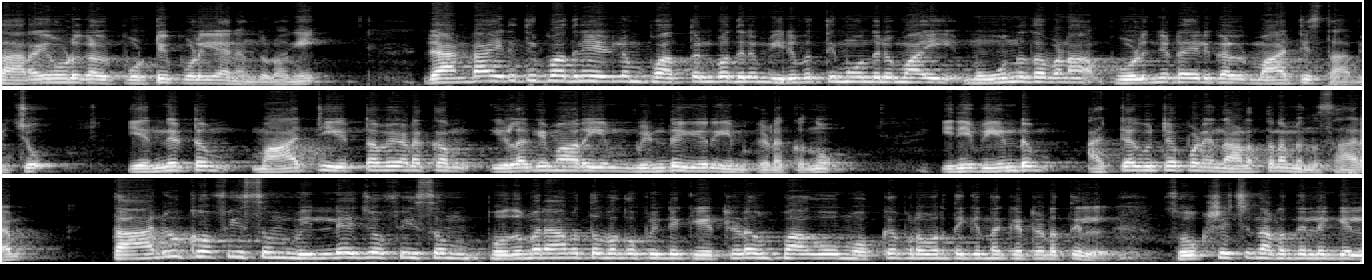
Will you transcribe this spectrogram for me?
തറയോടുകൾ പൊട്ടിപ്പൊളിയാനും തുടങ്ങി. രണ്ടായിരത്തി പതിനേഴിലും പത്തൊൻപതിലും ഇരുപത്തിമൂന്നിലുമായി മൂന്ന് തവണ പൊളിഞ്ഞ ടൈലുകൾ മാറ്റി സ്ഥാപിച്ചു. എന്നിട്ടും മാറ്റിയിട്ടവയടക്കം ഇളകിമാറിയും വിണ്ടുകീറിയും കിടക്കുന്നു. ഇനി വീണ്ടും അറ്റകുറ്റപ്പണി നടത്തണമെന്ന് സാരം. താലൂക്ക് ഓഫീസും വില്ലേജ് ഓഫീസും പൊതുമരാമത്ത് വകുപ്പിന്റെ കെട്ടിട വിഭാഗവും ഒക്കെ പ്രവർത്തിക്കുന്ന കെട്ടിടത്തിൽ സൂക്ഷിച്ചു നടന്നില്ലെങ്കിൽ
